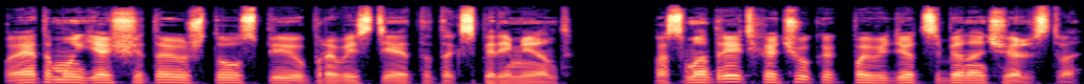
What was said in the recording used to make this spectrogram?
Поэтому я считаю, что успею провести этот эксперимент. Посмотреть хочу, как поведет себя начальство.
